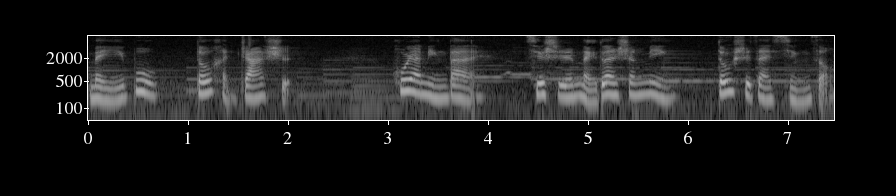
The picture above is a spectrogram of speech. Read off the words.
每一步都很扎实。忽然明白，其实每段生命都是在行走，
